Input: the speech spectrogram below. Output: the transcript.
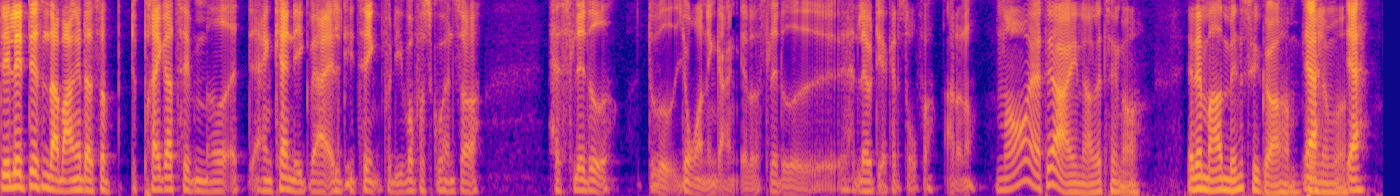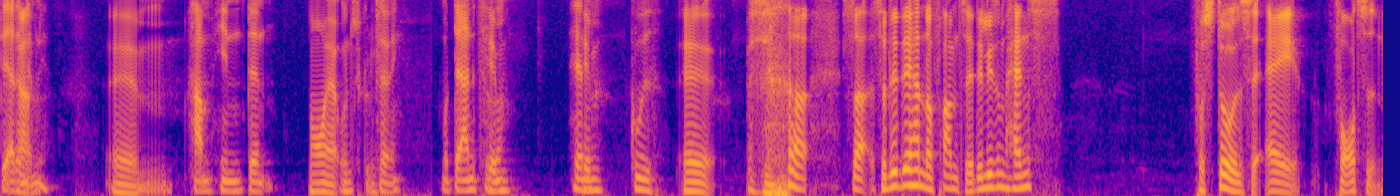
Det er lidt det, som der er mange, der så prikker til dem med, at han kan ikke være alle de ting, fordi hvorfor skulle han så have slettet, du ved, jorden engang, eller slettet, øh, lavet de her katastrofer? I don't know. Nå ja, det har jeg egentlig aldrig tænkt over. Ja, det er meget menneskeliggøre ham på en eller anden måde. ja, det er det ja. nemlig. Øhm, Ham, hende, den, nå ja, undskyld. Flemming. Moderne tider. Hem. Hen. Hem. Gud. Øh, så, så, så det er det, han når frem til. Det er ligesom hans forståelse af fortiden.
